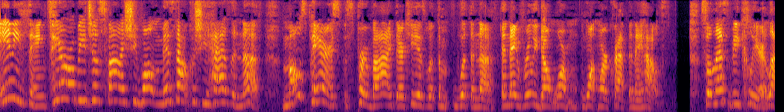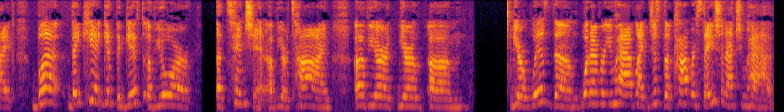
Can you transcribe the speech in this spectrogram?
anything, Tara will be just fine. She won't miss out because she has enough. Most parents provide their kids with them with enough, and they really don't want want more crap in their house. So let's be clear, like, but they can't get the gift of your attention, of your time, of your your um your wisdom, whatever you have, like just the conversation that you have,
